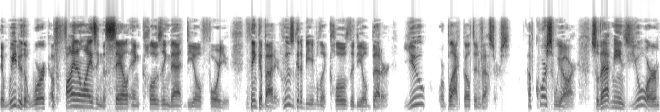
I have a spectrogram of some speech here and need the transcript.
Then we do the work of finalizing the sale and closing that deal for you. Think about it. Who's going to be able to close the deal better? You or black belt investors? Of course we are. So that means your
